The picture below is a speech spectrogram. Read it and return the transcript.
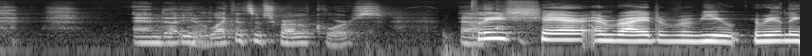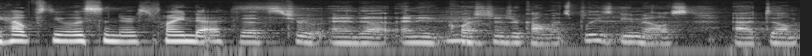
and uh, you know, like and subscribe, of course. Uh, Please share and write a review. It really helps new listeners find us. That's true. And uh, any questions or comments, please email us at um,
